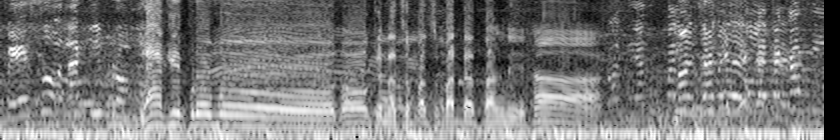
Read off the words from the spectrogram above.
besok lagi promo. Lagi promo. Oh, kena cepat-cepat datang nih. Ha. Mau jaga jaga kami.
